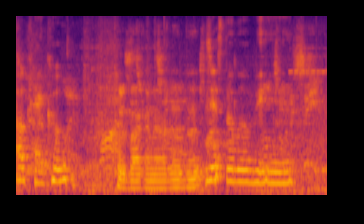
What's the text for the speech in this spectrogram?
Okay, cool. Put it back in there a little bit. Just a little bit.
